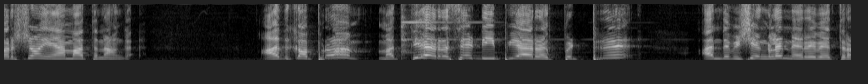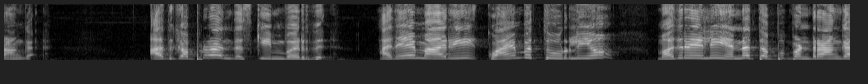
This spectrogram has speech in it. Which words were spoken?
வருஷம் ஏமாத்தினாங்க. அதுக்கப்புறம் மத்திய அரசே டிபிஆரை பெற்று அந்த விஷயங்களை நிறைவேற்றுறாங்க அதுக்கப்புறம் அந்த ஸ்கீம் வருது. அதே மாதிரி கோயம்புத்தூர்லேயும் மதுரையிலையும் என்ன தப்பு பண்ணுறாங்க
